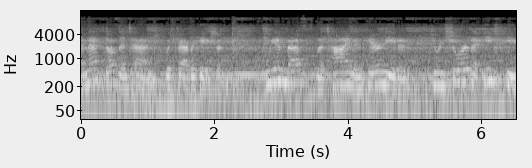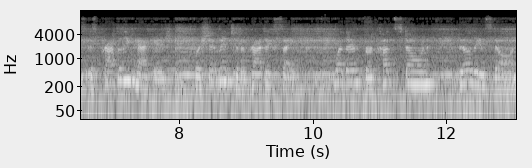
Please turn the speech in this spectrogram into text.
and that doesn't end with fabrication. We invest the time and care needed to ensure that each piece is properly packaged for shipment to the project site, whether for cut stone, building stone,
